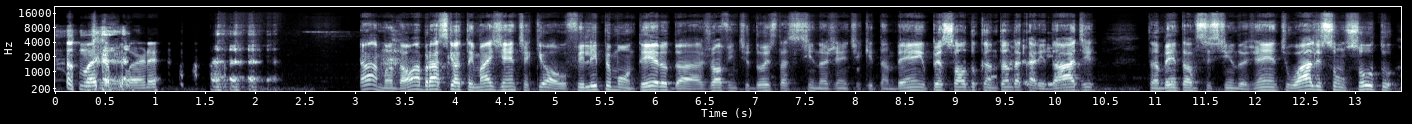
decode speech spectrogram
Não é capilar, né? Ah, mandar um abraço que tem mais gente aqui, ó. O Felipe Monteiro, da Jovem 22, está assistindo a gente aqui também. O pessoal do Cantando a Caridade também está assistindo a gente. O Alisson Souto,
